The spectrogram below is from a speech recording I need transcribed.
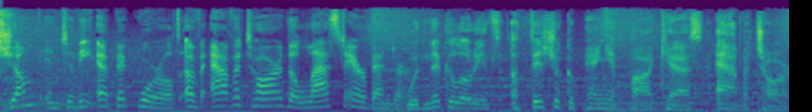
Jump into the epic world of Avatar The Last Airbender. with Nickelodeon's official companion podcast, Avatar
